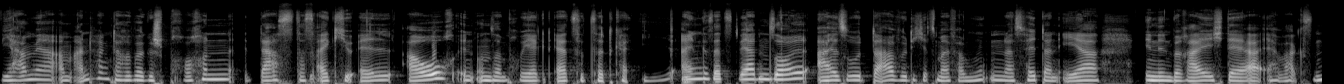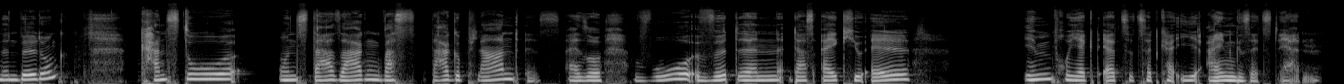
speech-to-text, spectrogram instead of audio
wir haben ja am Anfang darüber gesprochen, dass das IQL auch in unserem Projekt RCZKI eingesetzt werden soll. Also da würde ich jetzt mal vermuten, das fällt dann eher in den Bereich der Erwachsenenbildung. Kannst du uns da sagen, was da geplant ist? Also wo wird denn das IQL im Projekt RCZKI eingesetzt werden?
